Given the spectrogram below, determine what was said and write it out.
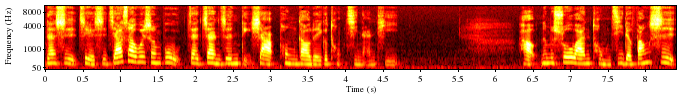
但是这也是加萨卫生部在战争底下碰到的一个统计难题。好，那么说完统计的方式，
